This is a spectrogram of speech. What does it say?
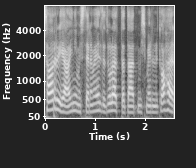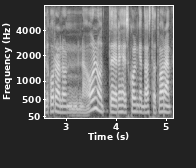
sarja inimestele meelde tuletada, et mis meil nüüd kahel korral on olnud lehes kolmkümmend aastat varem,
